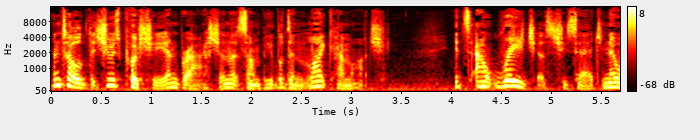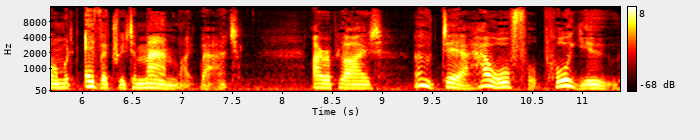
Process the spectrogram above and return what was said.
and told that she was pushy and brash and that some people didn't like her much. It's outrageous, she said. No one would ever treat a man like that. I replied, Oh dear, how awful. Poor you.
